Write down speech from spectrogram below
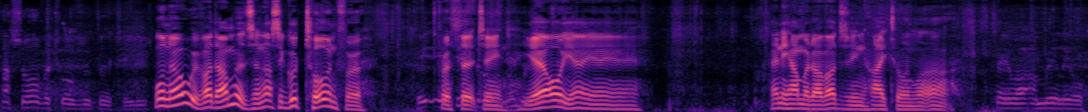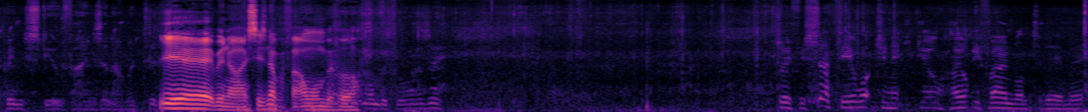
pass over 12s and 13s. Well, no, we've had hammers, and that's a good tone for a, It- for a it is the low 13. number, Yeah, oh, yeah, yeah, yeah. Any hammer I've had's been high tone like that. Tell you what, I'm really hoping Stu finds an hammer today. Yeah, it'd be nice. He's never found one before. One before, has he? So if you're sat here watching it, Stu, I hope you find one today, mate.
